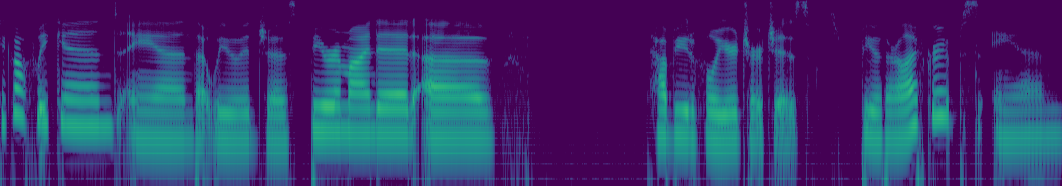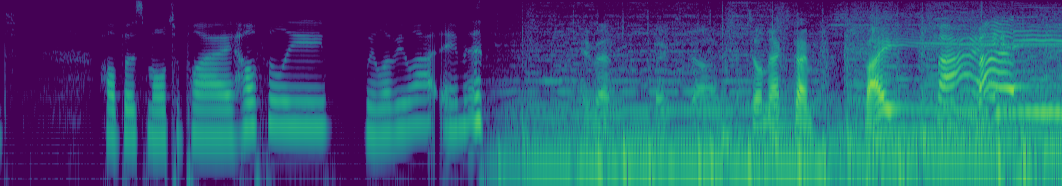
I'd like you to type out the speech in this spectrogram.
kickoff weekend and that we would just be reminded of how beautiful your church is. Be with our life groups and help us multiply healthily. We love you a lot. Amen. Amen. Thanks, God. Until next time, bye. Bye.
